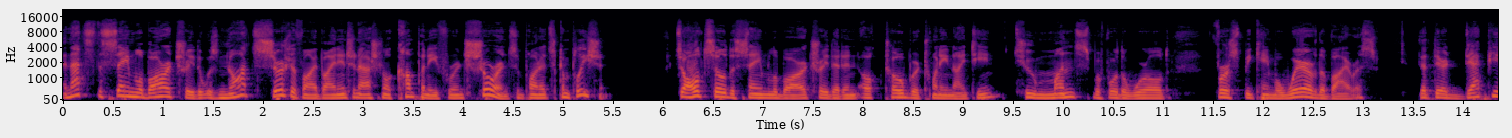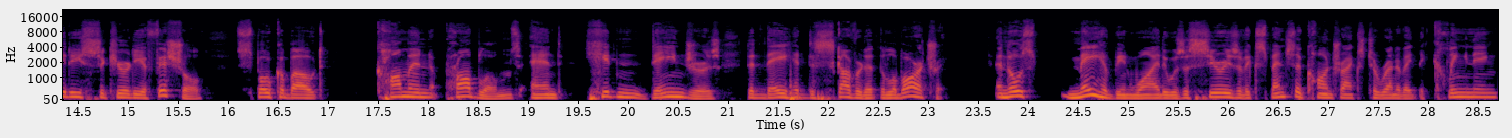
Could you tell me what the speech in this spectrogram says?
And that's the same laboratory that was not certified by an international company for insurance upon its completion. It's also the same laboratory that in October 2019, two months before the world first became aware of the virus, that their deputy security official spoke about common problems and hidden dangers that they had discovered at the laboratory. And those may have been why there was a series of expensive contracts to renovate the cleaning,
